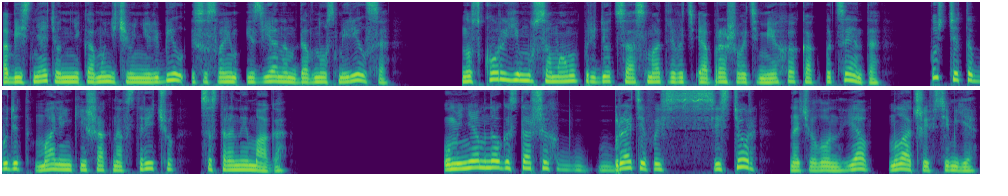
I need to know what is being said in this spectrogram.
объяснять он никому ничего не любил и со своим изъяном давно смирился, но скоро ему самому придется осматривать и опрашивать меха как пациента, пусть это будет маленький шаг навстречу со стороны мага. «У меня много старших братьев и сестер», — начал он, — «я младший в семье.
